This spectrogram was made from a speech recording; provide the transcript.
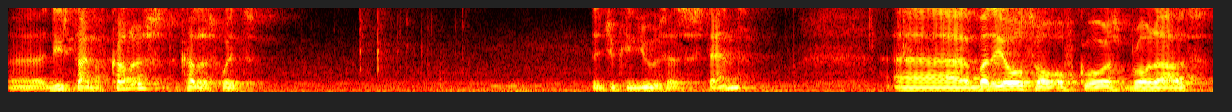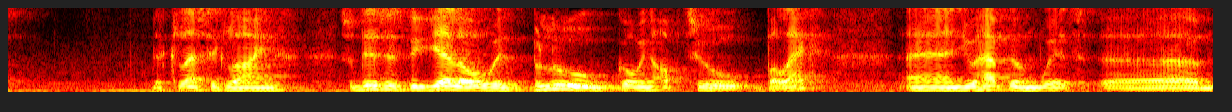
uh, these type of colors, the colors with that you can use as a stand. Uh, but they also, of course, brought out the classic line. So this is the yellow with blue going up to black. And you have them with uh,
